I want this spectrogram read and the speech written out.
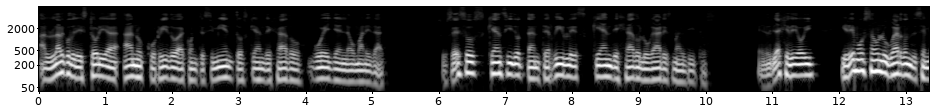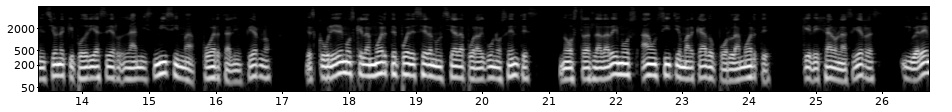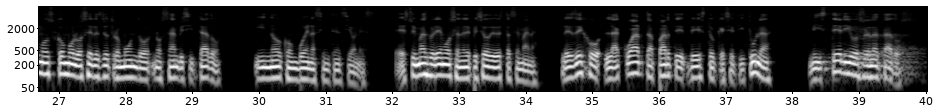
A lo largo de la historia han ocurrido acontecimientos que han dejado huella en la humanidad. Sucesos que han sido tan terribles que han dejado lugares malditos. En el viaje de hoy iremos a un lugar donde se menciona que podría ser la mismísima puerta al infierno. Descubriremos que la muerte puede ser anunciada por algunos entes. Nos trasladaremos a un sitio marcado por la muerte que dejaron las guerras y veremos cómo los seres de otro mundo nos han visitado y no con buenas intenciones. Esto y más veremos en el episodio de esta semana. Les dejo la cuarta parte de esto que se titula Misterios Relatados.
